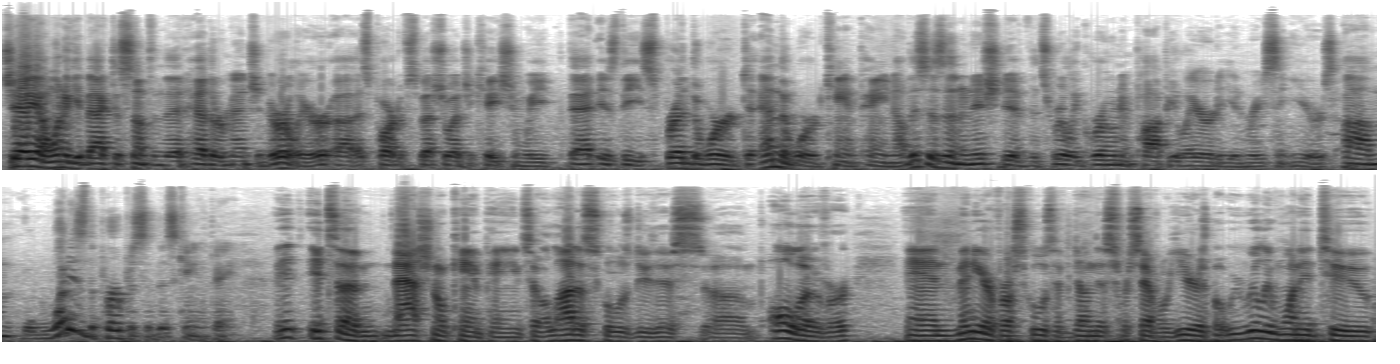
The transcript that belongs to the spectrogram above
Jay, I want to get back to something that Heather mentioned earlier uh, as part of Special Education Week. That is the Spread the Word to End the Word campaign. Now, this is an initiative that's really grown in popularity in recent years. Um, what is the purpose of this campaign? It, it's a national campaign, so a lot of schools do this um, all over, and many of our schools have done this for several years, but we really wanted to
